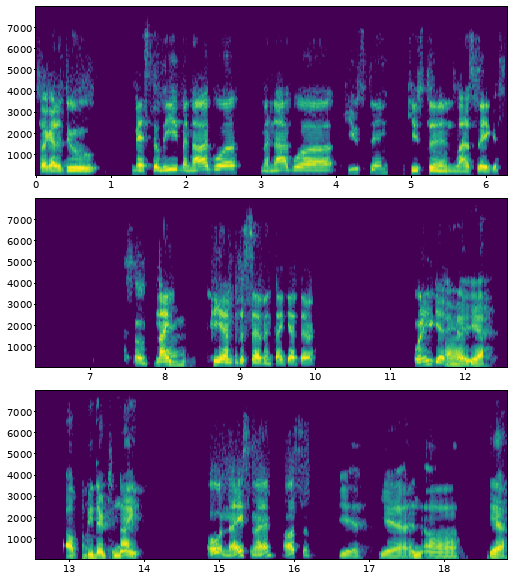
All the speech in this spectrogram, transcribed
So I gotta do Estelí, Managua, Managua, Houston, Houston, Las Vegas. So 9 All right. p.m. the 7th, I get there. When are you getting All there? yeah. I'll be there tonight. Oh, nice, man. Awesome. Yeah, yeah, and uh, yeah.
